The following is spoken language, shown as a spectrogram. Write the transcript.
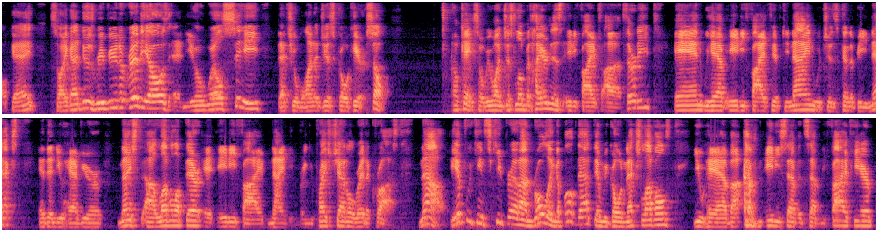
Okay, so all I got to do is review the videos, and you will see that you want to just go here. So Okay, so we want just a little bit higher than this 85.30, uh, and we have 85.59, which is going to be next. And then you have your nice uh, level up there at 85.90. Bring your price channel right across. Now, if we can keep right on rolling above that, then we go next levels. You have uh, 87.75 here.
